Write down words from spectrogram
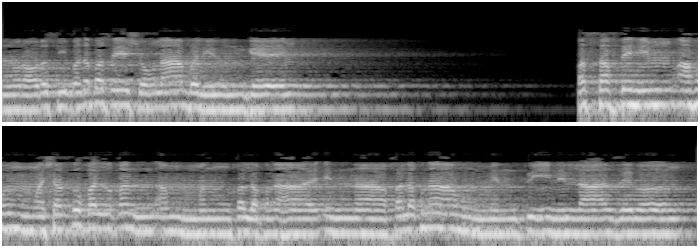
نور اور رسی بدبسے شغلا بلیدن کے فاستفتهم أهم أشد خلقا أم من خلقنا إنا خلقناهم من طين لازب.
